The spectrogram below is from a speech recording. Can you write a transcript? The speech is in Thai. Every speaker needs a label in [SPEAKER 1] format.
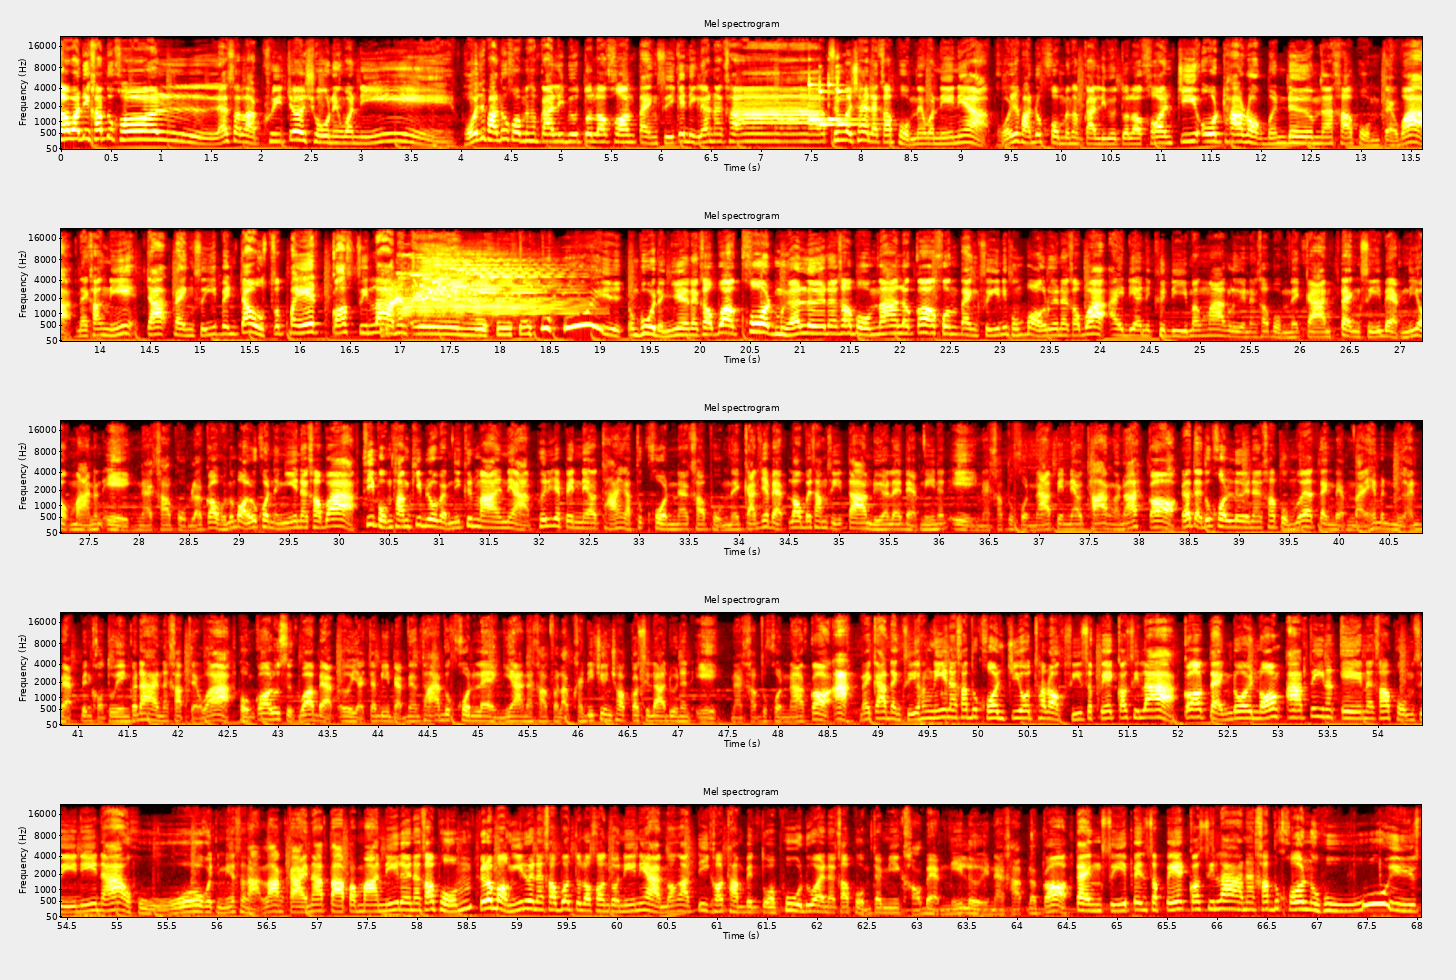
[SPEAKER 1] สวัสดีครับทุกคน และสำหรับ Creature Show ในวันนี้ ผมจะพาทุกคนมาทำการรีวิวตัวละครแต่งสีกันอีกแล้วนะครับ ซึ่งก็ใช่แล้วครับผมในวันนี้เนี่ย ผมจะพาทุกคนมาทำการรีวิวตัวละคร Geo t a r o k เหมือนเดิมนะครับผมแต่ว่าในครั้งนี้จะแต่งสีเป็นเจ้า Space Godzilla นั่นเองโอ้โหต้องพูดอย่างนี้นะครับว่าโคตรเหมือนเลยนะครับผมนะแล้วก็คนแต่งสีนี่ผมบอกเลยนะครับว่าไอเดียนี่คือดีมากๆเลยนะครับผมในการแต่งสีแบบนี้ออกมานั่นเองนะครับผมแล้วก็ผมต้องบอกทุกคนอย่างนี้นะครับว่าที่ผมทำคลิปวิดีโอแบบนี้ขึ้นมาเนี่ยเพื่อที่จะเป็นแนวทางกับทุกคนนะครับผมในการที่แบบเราไปทำสีตามหรืออะไรแบบนี้นั่นเองนะครับทุกคนนะเป็นแนวทางอะนะก็แล้วแต่ทุกคนเลยนะครับผมว่าจะแต่งแบบไหนให้มันเหมือนแบบเป็นของตัวเองก็ได้นะครับแต่ว่าผมก็รู้สึกว่าแบบเอออยากจะมีแบบแนวทางทุกคนแรงเงี้ยนะครับสำหรับใครที่ชื่นชอบก็ซิล่าด้วยนั่นเองนะครับทุกคนนะก็อะในการแต่งสีครั้งนี้นะครับทุกคน Geo t a r o k สีสเปซก็ซิล่าก็แต่งโดยน้องอาร์ตี้นั่นเองนะครับผมสีนี้นะโอ้โหก็จะมีลักษณะร่างกายหน้าตาประมาณนี้เลยนะครับผมก็ต้องบอกงี้ด้วยนะครับว่าตัวละครตัวนี้เนี่ยน้องอาร์ตี้เขาทำเป็นตัวผู้ด้วยนะครับผมจะมีเขาแบบนี้เลยนะครับแล้วก็แต่งสีเป็นสเปซก็ซิล่านะครับทุกคนโอ้โห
